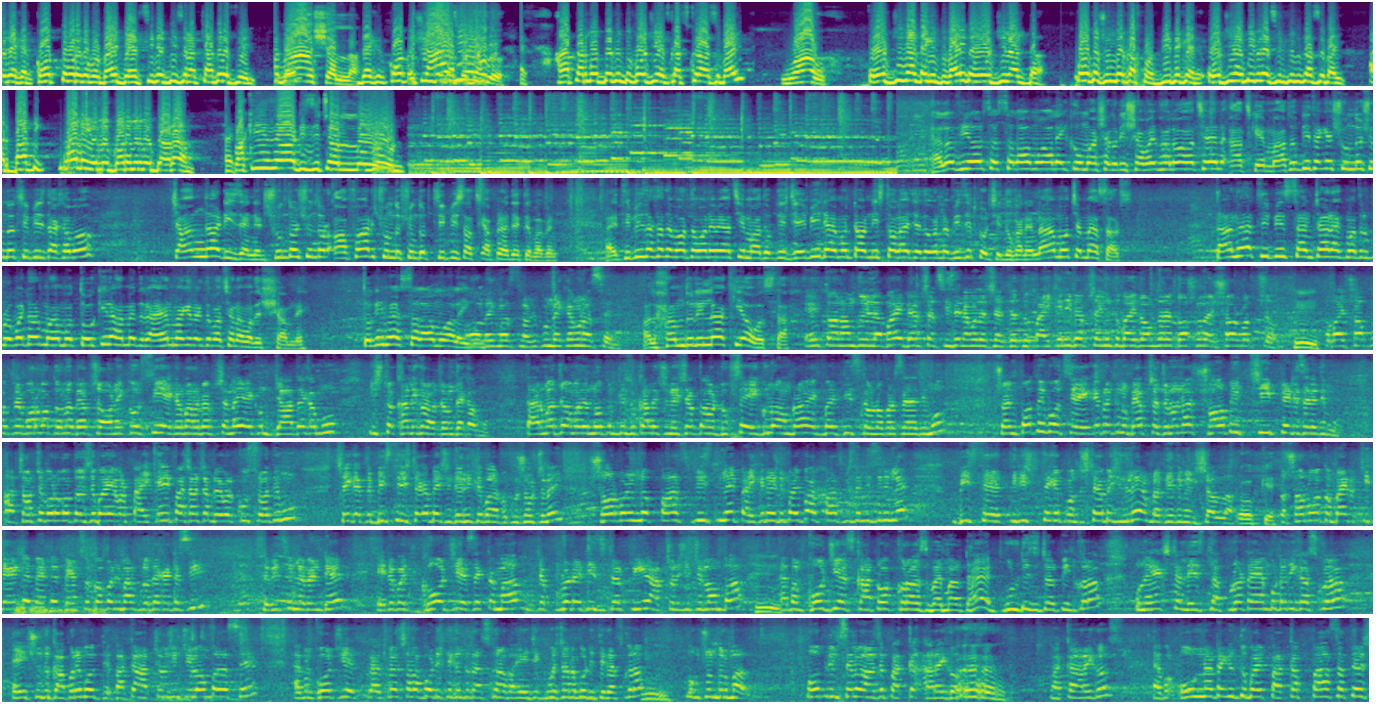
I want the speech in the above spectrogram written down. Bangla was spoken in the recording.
এই দেখেন কত বড় কাপড় ভাই বেডশিটের বিছানা চাদরের ফিল মাশাআল্লাহ। দেখেন কত সুন্দর। হাতার মধ্যে কিন্তু গর্জিয়াস কাজ করা আছে ভাই। ওয়াও। অরিজিনালটা কিন্তু ভাই অরিজিনালটা কত সুন্দর কাপড় বিবেকের। অরিজিনাল বিবেকের কিন্তু আছে ভাই। আর বাটিক মানে হলো গরমের মধ্যে আরাম। Pakiza digital lawn. Hello viewers আসসালামু আলাইকুম। আশা করি সবাই ভালো আছেন। আজকে মাধবদী থেকে সুন্দর সুন্দর থ্রি পিস দেখাবো। চাঙ্গা ডিজাইনের, সুন্দর সুন্দর অফার সুন্দর সুন্দর থ্রি পিস আজকে আপনারা দেখতে পাবেন। এই থ্রি পিস দেখাতে বর্তমানে আমি আছি মাধবদী জেবি ডায়মন্ড টাউন নিস্তলায় যে দোকানটা ভিজিট করছি, দোকানের নাম হচ্ছে messrs Tanha three piece center একমাত্র প্রোভাইডার মোহাম্মদ তৌকির আহমেদ, রায়হান ভাগে দেখতে পাচ্ছেন আমাদের সামনে। তৌকির ভাই আসসালামু আলাইকুম। ওয়ালাইকুম আসসালাম। রিপুন ভাই কেমন আছেন? আলহামদুলিল্লাহ কি অবস্থা? এই তো আলহামদুলিল্লাহ ভাই ব্যবসার সিজন আমাদের শেষ। যেহেতু পাইকারি ব্যবসা কিন্তু ভাই রমজানের দশ হাজার সর্বোচ্চ। তো ভাই সর্বোচ্চ বড় কথা হলো ব্যবসা অনেক করছি একেবারে ব্যবসা নাই। এখন যা দেখামু স্টক খালি করার জন্য দেখামু। তার মাঝে আমাদের নতুন কিছু কালেকশন হিসাব তো আমার ঢুকছে এগুলো আমরা একবার ডিসকাউন্ট অফারে ছেড়ে দিব সো আমি প্রথমে বলছি একেবারে কিন্তু ব্যবসার জন্য না সবই চিপ রেটে ছেড়ে দিব আর সবচেয়ে বড় কথা হচ্ছে ভাই আবার পাইকারি পাশাপাশি আমরা এবার খুচরো দিব সেই ক্ষেত্রে বিশ ত্রিশ টাকা বেশি দিয়ে নিতে পারব কোনো সমস্যা নেই। সর্বনিম্ন পাঁচ পিস নিলে পাইকারি রেটে পাইবো আর পাঁচ পিসের নিচে নিলে বিশ থেকে তিরিশ থেকে পঞ্চাশ টাকা বেশি দিলে আমরা দিয়ে দেবো ইনশাল্লাহ Okay. তো সর্বপ্রথম ভাই চিটাইটে ব্যান্ডের ব্যান্সর কোম্পানির মালগুলো দেখাইতেছি। সেভিসিন ব্যান্ডের এটা ভাই গর্জিয়াস একটা মাল এটা পুরোটা ডিজিটাল প্রিন্ট আটচল্লিশ ইঞ্চি লম্বা এবং গর্জিয়াস কাট ওয়ার্ক করা আছে ভাই মালটা হ্যাঁ ফুল ডিজিটাল প্রিন্ট করা কোনো এক্সট্রা লেস না পুরোটা এম্বোটারি কাজ করা এই শুধু কাপড়ের মধ্যে বাকি আটচল্লিশ ইঞ্চি লম্বা আছে। এবং গর্জিয়াস কাজ করা সারা বডিতে কিন্তু কাজ করা ভাই এই যে সারা বডিতে কাজ করা খুব সুন্দর মাল। ওপলিম সেলো আছে পাক্কা আড়াই গজ। পাক্কা আড়াই গজ। এবং ওড়নাটা কিন্তু ভাই পাক্কা পাঁচ হাতের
